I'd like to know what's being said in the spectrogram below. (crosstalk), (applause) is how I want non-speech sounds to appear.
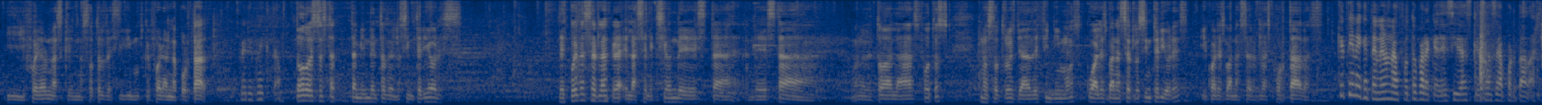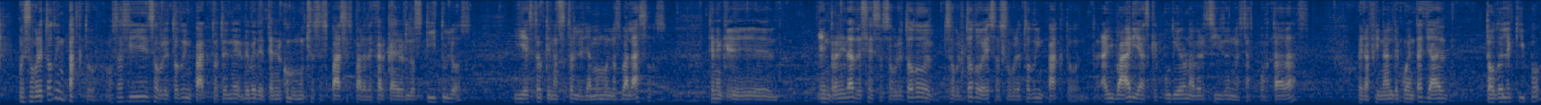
y fueron las que nosotros decidimos que fueran la portada Perfecto. todo esto está también dentro de los interiores. Después de hacer la, la selección de esta, de esta, bueno, de todas las fotos, nosotros ya definimos cuáles van a ser los interiores y cuáles van a ser las portadas. ¿Qué tiene que tener una foto para que decidas que esa sea portada? Pues sobre todo impacto, o sea, sí, sobre todo impacto, tiene- debe de tener como muchos espacios para dejar caer los títulos y esto que nosotros le llamamos los balazos. Tiene que, eh, en realidad es eso, sobre todo, sobre todo eso, sobre todo impacto. Hay varias que pudieron haber sido en nuestras portadas, pero a final de cuentas ya todo el equipo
